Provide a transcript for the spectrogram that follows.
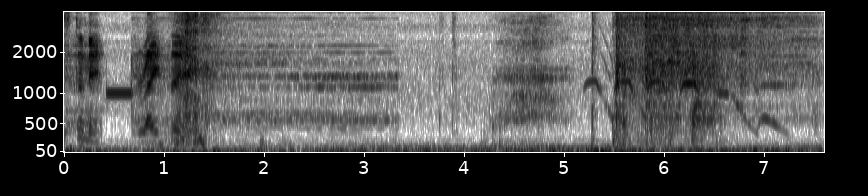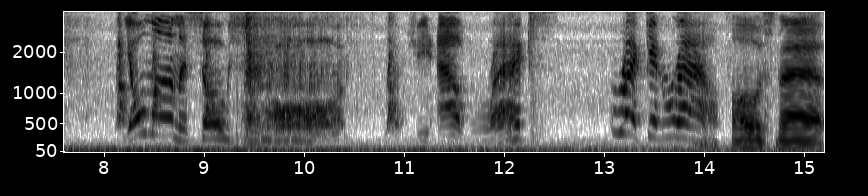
Testament right there. Your mom is so strong. She outwrecks Wreck-It Ralph. Oh snap.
